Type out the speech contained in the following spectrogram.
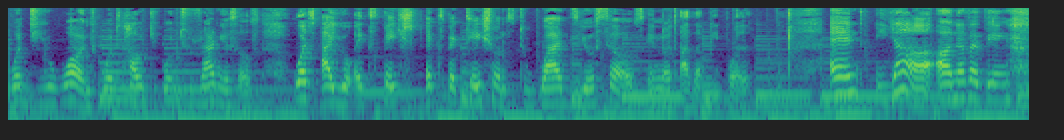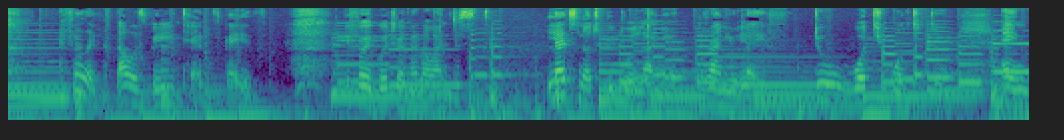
What do you want? What how do you want to run yourself? What are your expect- expectations towards yourselves and not other people? And yeah another thing i feel like that was very intense guys. Before I go to another one just let not people run your, run your life. Do what you want to do. And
